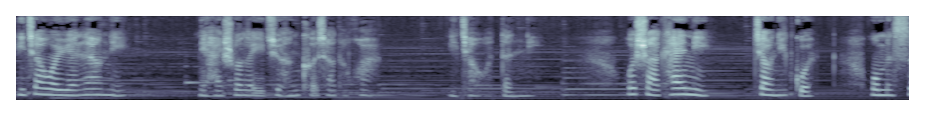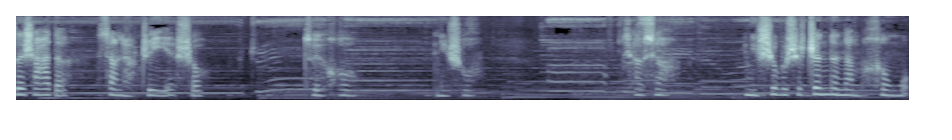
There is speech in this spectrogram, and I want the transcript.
你叫我原谅你，你还说了一句很可笑的话，你叫我等你。我甩开你，叫你滚，我们厮杀的像两只野兽。最后，你说：“笑笑，你是不是真的那么恨我？”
